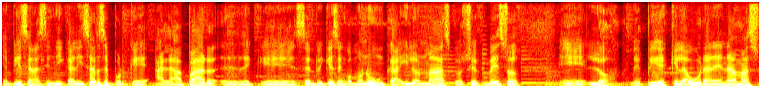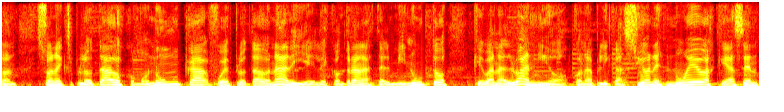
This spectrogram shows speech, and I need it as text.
empiezan a sindicalizarse porque a la par eh, de que se enriquecen como nunca Elon Musk o Jeff Bezos, eh, los eh, pibes que laburan en Amazon son explotados como nunca fue explotado nadie. Les controlan hasta el minuto que van al baño con aplicaciones nuevas que hacen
